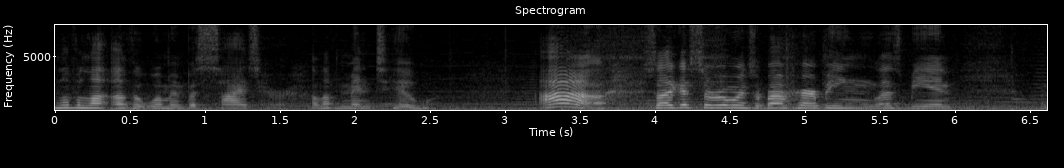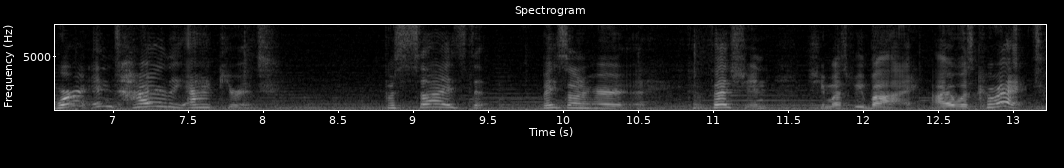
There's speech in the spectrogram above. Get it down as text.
love a lot of other women besides her. I love men too. Ah, so I guess the rumors about her being lesbian weren't entirely accurate. Besides, that, based on her confession, she must be bi. I was correct.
